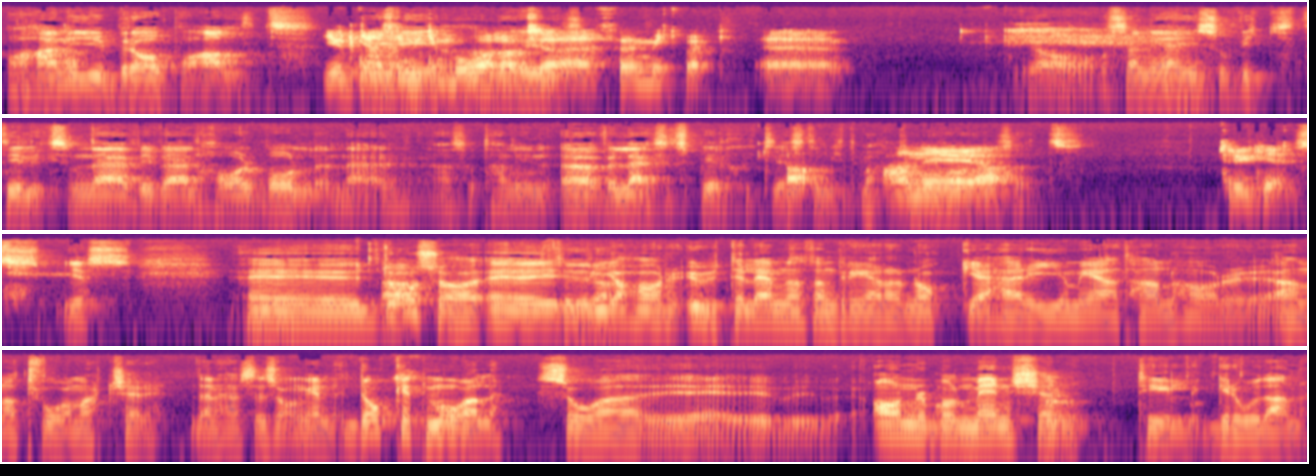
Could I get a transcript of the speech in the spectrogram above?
Och han är ju bra på allt. Gjort Det är ganska mycket mål också liksom- för en mittback. Eh, Ja, och sen är han ju så viktig liksom när vi väl har bollen. När, alltså att han är den överlägset spelskickligaste Ja, mittbacken han är- har, ja. att, trygghet. yes. Eh, då Ja, så. Eh, jag har utelämnat Andrea Ranocchia här i och med att han har, han har två matcher den här säsongen. Dock ett mål, så eh, honorable mention till Grodan.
